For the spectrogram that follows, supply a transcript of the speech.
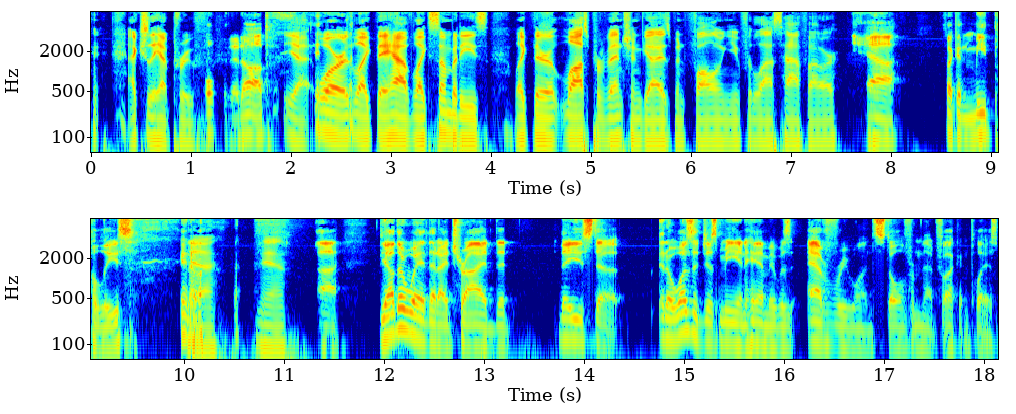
actually have proof. Open it up. Yeah, or like they have like somebody's like their loss prevention guy has been following you for the last half hour. Yeah, fucking meat police. You know. Yeah. Yeah. Uh, the other way that I tried that they used to, and it wasn't just me and him, it was everyone stole from that fucking place.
